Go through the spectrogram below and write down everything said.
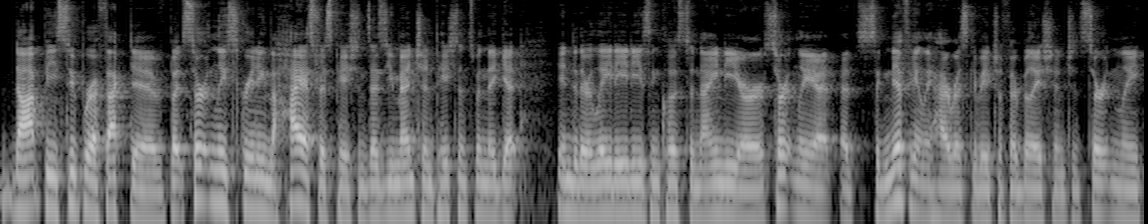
not be super effective, but certainly screening the highest risk patients, as you mentioned, patients when they get into their late 80s and close to 90 are certainly at, at significantly high risk of atrial fibrillation should certainly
